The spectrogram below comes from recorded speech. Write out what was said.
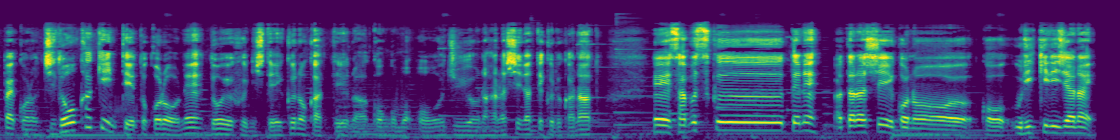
やっぱりこの自動課金っていうところをね、どういうふうにしていくのかっていうのは今後も重要な話になってくるかなと。えー、サブスクってね、新しいこの、こう、売り切りじゃない、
